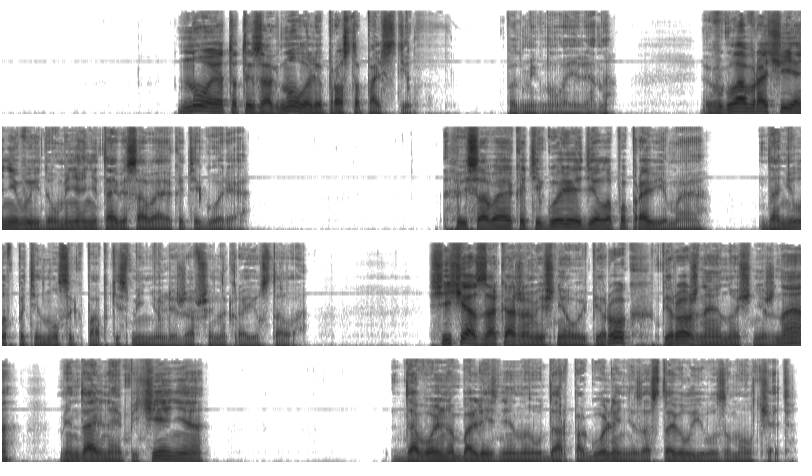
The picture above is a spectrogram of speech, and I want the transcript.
«Ну, это ты загнул или просто польстил?» — подмигнула Елена. «В главврачи я не выйду, у меня не та весовая категория». «Весовая категория — дело поправимое», Данилов потянулся к папке с меню, лежавшей на краю стола. «Сейчас закажем вишневый пирог, пирожная ночь нежна, миндальное печенье». Довольно болезненный удар по голени заставил его замолчать.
